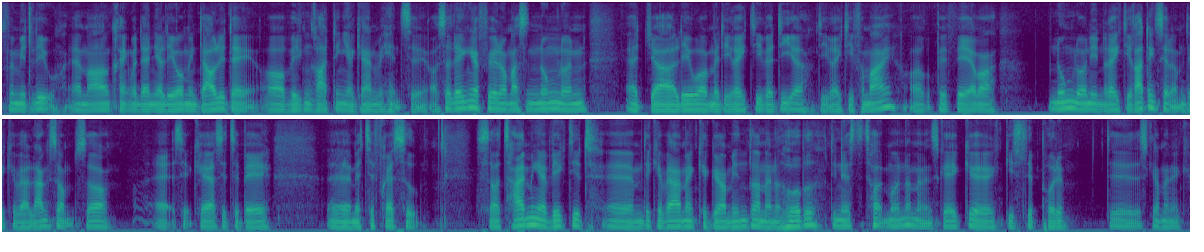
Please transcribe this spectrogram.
for mit liv er meget omkring, hvordan jeg lever min dagligdag, og hvilken retning jeg gerne vil hen til. Og så længe jeg føler mig sådan nogenlunde, at jeg lever med de rigtige værdier, de rigtige for mig, og bevæger mig nogenlunde i den rigtige retning, selvom det kan være langsomt, så kan jeg se tilbage øh, med tilfredshed. Så timing er vigtigt. Øh, det kan være, at man kan gøre mindre, end man havde håbet de næste 12 måneder, men man skal ikke øh, give slip på det. Det, det skal man ikke.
